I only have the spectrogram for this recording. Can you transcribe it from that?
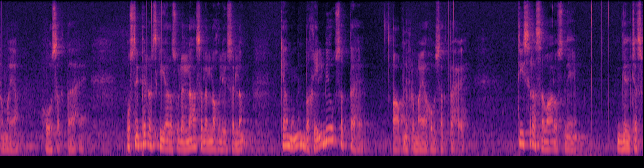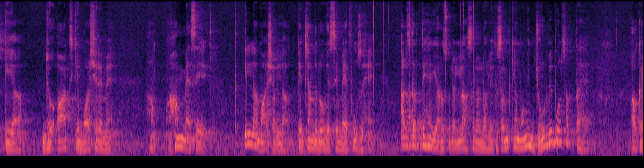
فرمایا، ہو سکتا ہے۔ اس نے پھر عرض کی یا رسول اللہ صلی اللہ علیہ وسلم، کیا مومن بخیل بھی ہو سکتا ہے؟ آپ نے فرمایا، ہو سکتا ہے۔ تیسرا سوال اس نے دلچسپ کیا جو آج کے معاشرے میں ہم ہم میں سے اللہ ماشاء اللہ کے چند لوگ اس سے محفوظ ہیں۔ عرض کرتے ہیں، یا رسول اللہ صلی اللہ علیہ وسلم، کیا مومن جھوٹ بھی بول سکتا ہے؟ آقا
